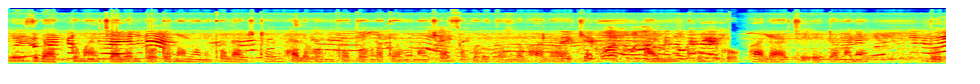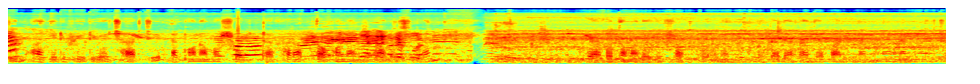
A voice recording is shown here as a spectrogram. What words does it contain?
Please back to my channel Totona Monika lifestyle hello বন্ধুরা তোমরা কেমন আছো? আশা করি তোমরা ভালো আছো। আমি খুব খুব ভালো আছি। এটা মানে দুদিন আগের ভিডিও ছাড়ছি। এখন আমার শরীরটা খারাপ তখন আমি বলেছিলাম দেখো তোমাদেরকে সম্পূর্ণ ভিডিওটা দেখাতে পারলাম না। আমি কিছু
